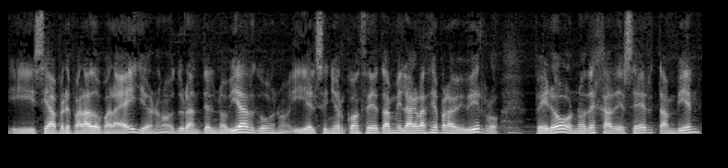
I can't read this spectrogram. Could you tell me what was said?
y se ha preparado para ello, ¿no? Durante el noviazgo, ¿no? Y el Señor concede también la gracia para vivirlo, pero no deja de ser también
